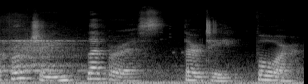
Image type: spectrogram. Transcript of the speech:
Approaching Leporis, 34.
